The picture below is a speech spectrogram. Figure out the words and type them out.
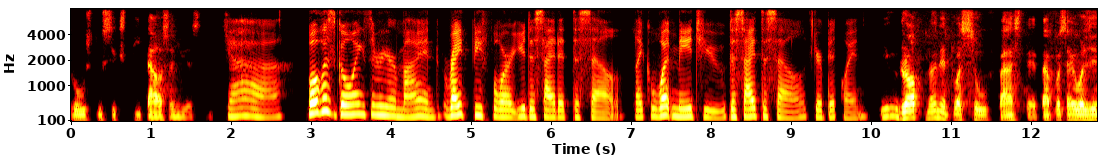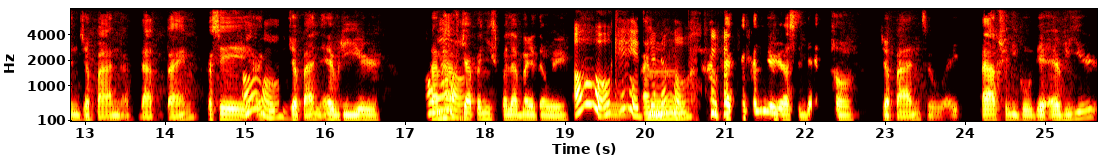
rose to 60,000 USD. yeah. What was going through your mind right before you decided to sell? Like what made you decide to sell your Bitcoin? Yung drop nun, it was so fast eh. Tapos I was in Japan at that time. Kasi I go Oh. to Japan every year. Oh I'm half. Japanese pala, by the way. Oh, So okay. Didn't I'm know. I'm technically a resident of Japan. So I, I actually go there every year.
